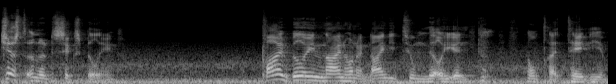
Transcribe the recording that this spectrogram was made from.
Just under the six billion. Five billion nine hundred ninety-two million on tritanium.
